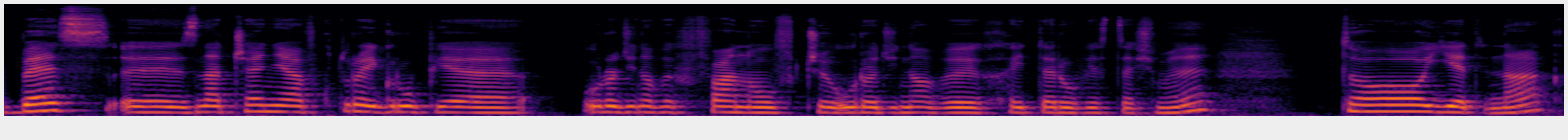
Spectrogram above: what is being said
bez y, znaczenia, w której grupie urodzinowych fanów czy urodzinowych hejterów jesteśmy, to jednak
